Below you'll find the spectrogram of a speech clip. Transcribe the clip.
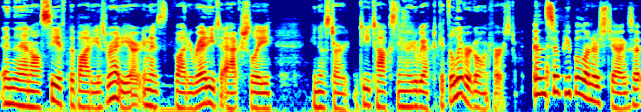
and then I'll see if the body is ready, or and is the body ready to actually you know, start detoxing, or do we have to get the liver going first? And so people understand, because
